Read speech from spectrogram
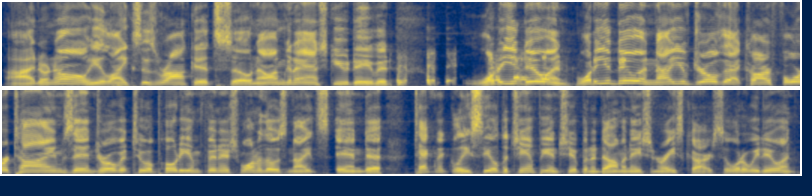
"I don't know. He likes his rockets." So now I'm going to ask you, David. What are you doing? What are you doing? Now you've drove that car four times and drove it to a podium finish one of those nights, and uh, technically sealed the championship in a Domination Race car. So what are we doing?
